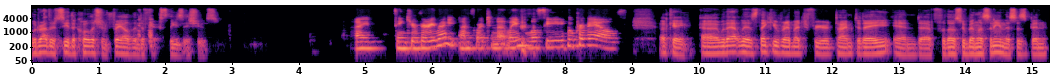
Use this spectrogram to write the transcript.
would rather see the coalition fail than to fix these issues. I think you're very right. Unfortunately, we'll see who prevails. Okay. Uh, with that, Liz, thank you very much for your time today. And uh, for those who've been listening, this has been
